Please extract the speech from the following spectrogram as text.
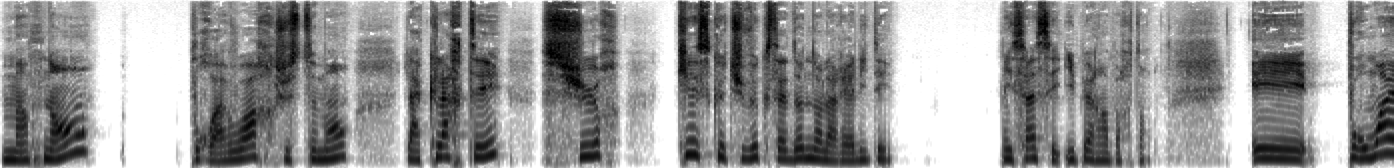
maintenant pour avoir justement la clarté sur qu'est-ce que tu veux que ça donne dans la réalité. Et ça, c'est hyper important. Et pour moi,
